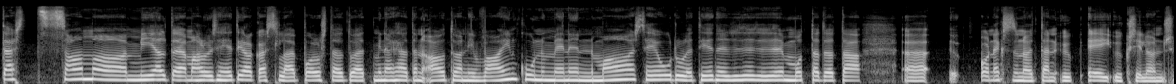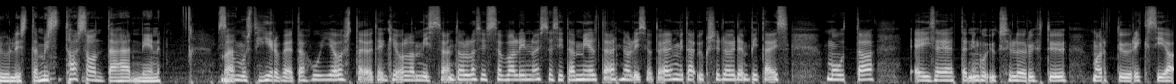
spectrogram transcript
tästä samaa mieltä ja mä haluaisin heti alkaa sillä puolustautua, että minä käytän autoani vain kun menen maaseudulle, tietysti, mutta tota, ö, onneksi sanoit tämän y- ei-yksilön syyllistämistason tähän, niin Se Mä- on musta hirveätä huijausta jotenkin olla missään tuollaisissa valinnoissa sitä mieltä, että ne olisi jotain, mitä yksilöiden pitäisi muuttaa. Ei se, että niinku yksilö ryhtyy marttyyriksi ja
